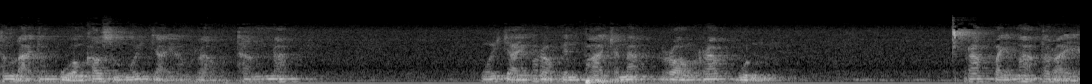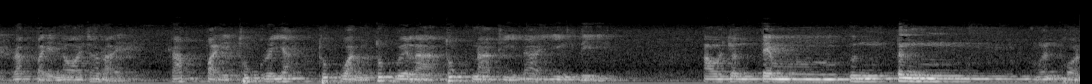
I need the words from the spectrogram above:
ทั้งหลายทั้งปวงเข้าสู่หัวใจของเราทั้งนั้นหัวใจของเราเป็นภาชนะรองรับบุญ รับไปมากเท่าไหร่ รับไปน้อยเท่าไหร่ รับไปทุกระยะทุกวันทุกเวลาทุกนาทีได้ยิ่งดี เอาจนเต็มปึงตึงเหมือนพร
